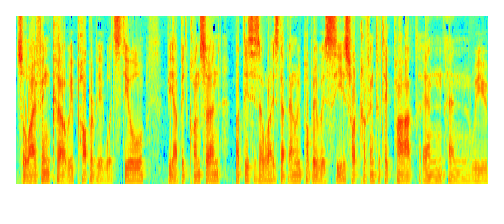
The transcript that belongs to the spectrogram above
So I think uh, we probably would still be a bit concerned, but this is a right step, and we probably will see short covering to take part, and and we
